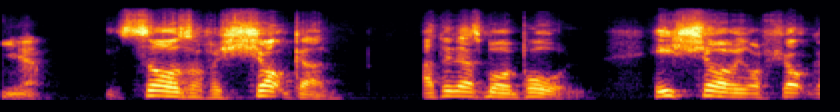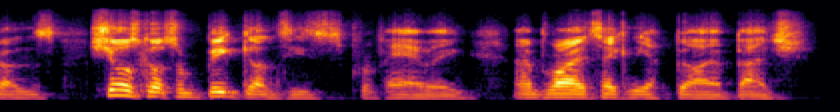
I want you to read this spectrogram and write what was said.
yeah. He saws off a shotgun. I think that's more important. He's showing off shotguns. Shaw's got some big guns he's preparing, and Brian's taking the FBI badge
